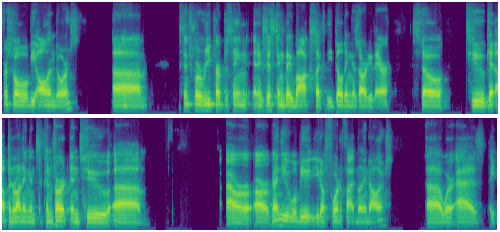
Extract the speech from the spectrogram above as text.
first of all, we'll be all indoors. Um, since we're repurposing an existing big box, like the building is already there, so to get up and running and to convert into uh, our our venue will be you know four to five million dollars, uh, whereas a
